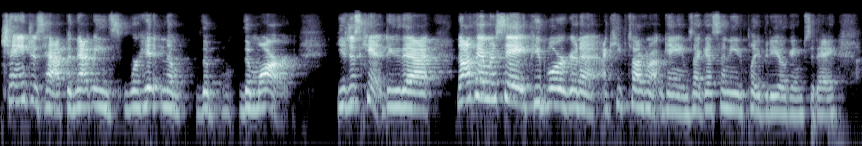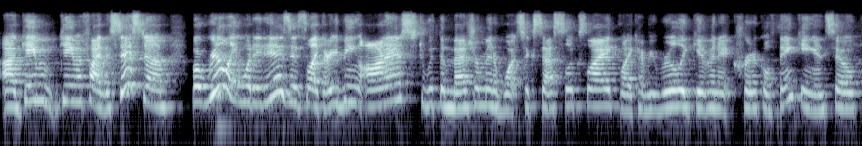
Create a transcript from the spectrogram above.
changes happen that means we're hitting the, the the mark you just can't do that. Not that I'm to say people are to. I keep talking about games. I guess I need to play video games today. Uh, game gamify the system, but really, what it is, it's like, are you being honest with the measurement of what success looks like? Like, have you really given it critical thinking? And so,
